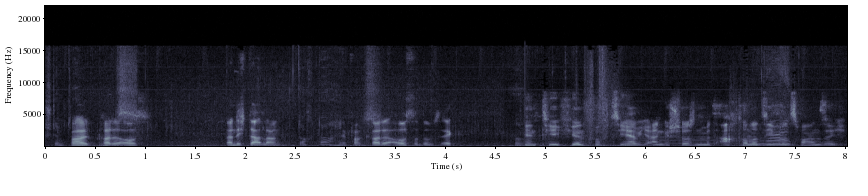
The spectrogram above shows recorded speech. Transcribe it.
stimmt. Fahr halt geradeaus. Ah, nicht da lang. Doch, da. Einfach geradeaus und ums Eck. Den T54 habe ich angeschossen mit 827.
